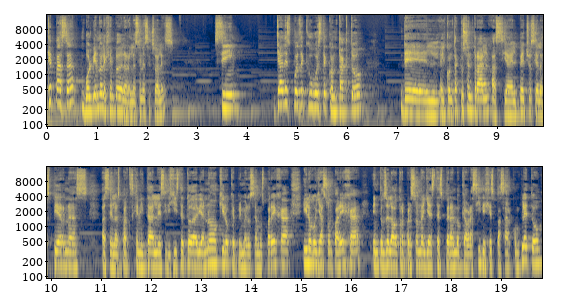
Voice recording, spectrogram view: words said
¿Qué pasa, volviendo al ejemplo de las relaciones sexuales, si ya después de que hubo este contacto, del el contacto central hacia el pecho, hacia las piernas, hacia las partes genitales y dijiste todavía no, quiero que primero seamos pareja y luego ya son pareja, entonces la otra persona ya está esperando que ahora sí dejes pasar completo,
